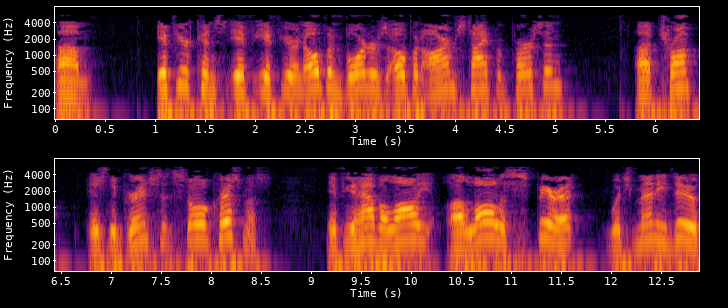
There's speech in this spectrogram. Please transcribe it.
Um, if you're if if you're an open borders, open arms type of person, uh, Trump is the Grinch that stole Christmas. If you have a, law, a lawless spirit, which many do,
